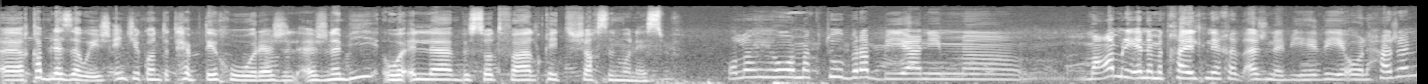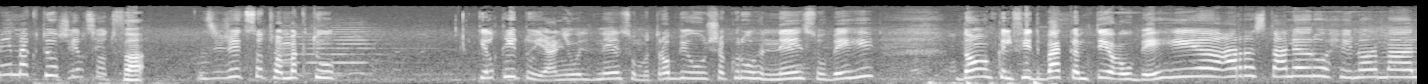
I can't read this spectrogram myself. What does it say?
آه، قبل الزواج انت كنت تحب تاخذ راجل أجنبي وإلا بالصدفة لقيت الشخص المناسب؟ والله هو مكتوب ربي يعني ما, ما عمري أنا متخيلت ناخذ أجنبي. هذه أول حاجة. mais مكتوب. صدفة. جيت صدفة. مكتوب. كي لقيته يعني ولد ناس ومتربي وشكروه الناس وباهي. donc ال feedback نتاعو باهي. عرست على روحي. normal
